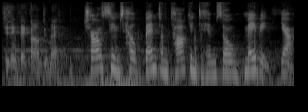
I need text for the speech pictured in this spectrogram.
Do you think they found Du'Met? Charles seems hell bent on talking to him, so maybe, yeah.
